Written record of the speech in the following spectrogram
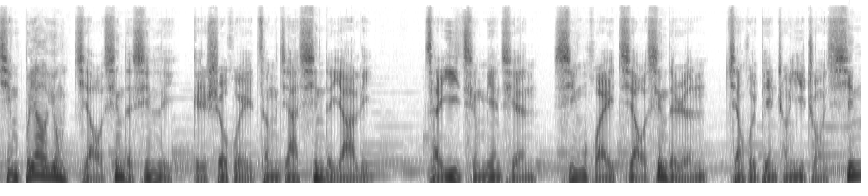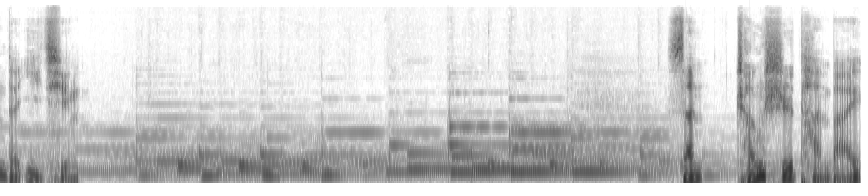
请不要用侥幸的心理给社会增加新的压力，在疫情面前，心怀侥幸的人将会变成一种新的疫情。三，诚实坦白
